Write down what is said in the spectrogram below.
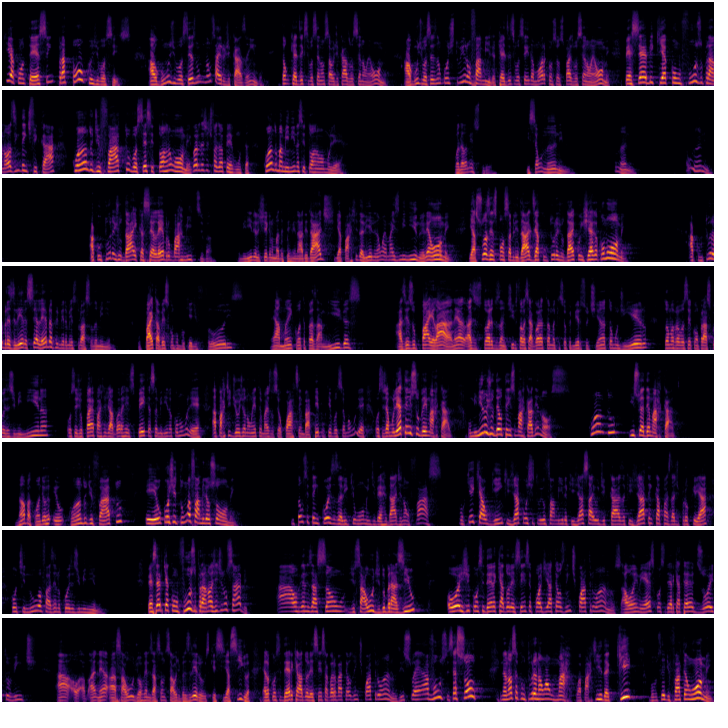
que acontecem para poucos de vocês. Alguns de vocês não, não saíram de casa ainda. Então quer dizer que se você não saiu de casa, você não é homem? Alguns de vocês não constituíram família. Quer dizer, se você ainda mora com seus pais, você não é homem. Percebe que é confuso para nós identificar quando de fato você se torna um homem. Agora deixa eu te fazer uma pergunta. Quando uma menina se torna uma mulher? Quando ela menstrua. Isso é unânime. Unânime. É unânime. A cultura judaica celebra o bar mitzvah. O menino ele chega numa determinada idade e a partir dali ele não é mais menino, ele é homem. E as suas responsabilidades a cultura judaica o enxerga como homem. A cultura brasileira celebra a primeira menstruação da menina. O pai talvez compra um buquê de flores, né? a mãe conta para as amigas. Às vezes o pai lá, né, as histórias dos antigos, fala assim: agora estamos aqui seu primeiro sutiã, toma um dinheiro, toma para você comprar as coisas de menina. Ou seja, o pai, a partir de agora, respeita essa menina como mulher. A partir de hoje, eu não entro mais no seu quarto sem bater, porque você é uma mulher. Ou seja, a mulher tem isso bem marcado. O menino judeu tem isso marcado em nós. Quando isso é demarcado? Não, quando, eu, eu, quando de fato eu constituo uma família, eu sou homem. Então, se tem coisas ali que um homem de verdade não faz, por que, que alguém que já constituiu família, que já saiu de casa, que já tem capacidade de procriar, continua fazendo coisas de menino? Percebe que é confuso para nós, a gente não sabe. A Organização de Saúde do Brasil hoje considera que a adolescência pode ir até os 24 anos. A OMS considera que até 18, 20. A, a, né, a, saúde, a Organização de Saúde Brasileira, eu esqueci a sigla, ela considera que a adolescência agora vai até os 24 anos. Isso é avulso, isso é solto. E na nossa cultura não há um marco. A partir daqui, você de fato é um homem.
